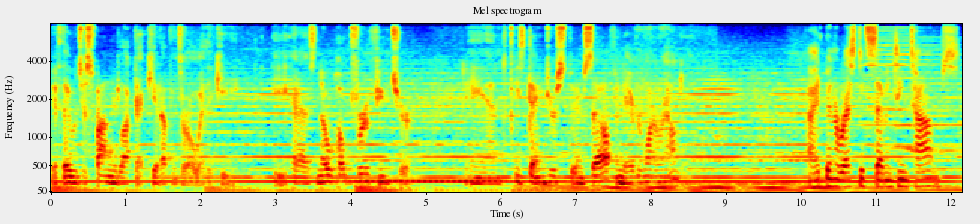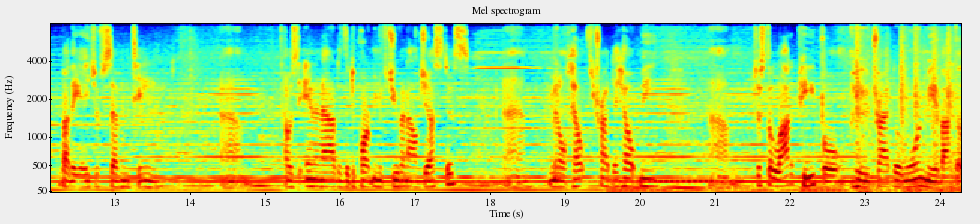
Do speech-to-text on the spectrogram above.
if they would just finally lock that kid up and throw away the key. He has no hope for a future, and he's dangerous to himself and to everyone around him. I had been arrested 17 times by the age of 17. Um, I was in and out of the Department of Juvenile Justice. Um, mental health tried to help me. Um, just a lot of people who tried to warn me about the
